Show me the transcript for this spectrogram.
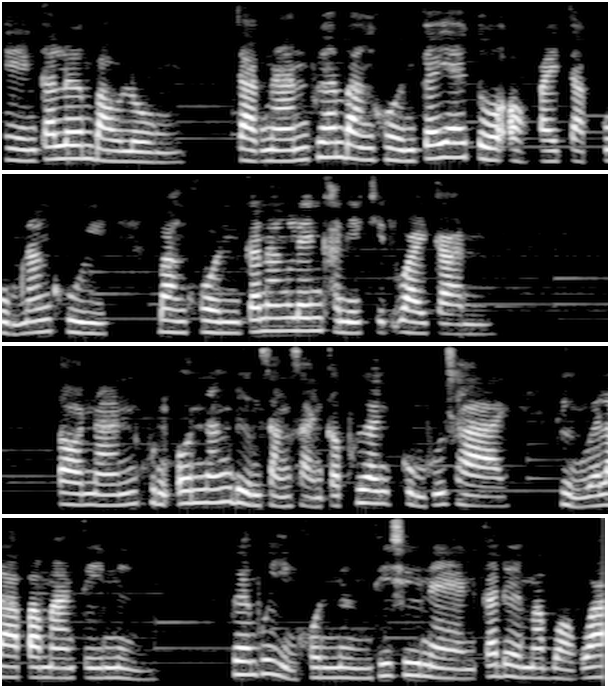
เพลงก็เริ่มเบาลง จากนั้นเพื่อนบางคนก็แยกตัวออกไปจับกลุ่มนั่งคุย บางคนก็นั่งเล่นคณิตคิดไวกัน ตอนนั้นคุณอ้นนั่งดื่มสังสรรค์กับเพื่อนกลุ่มผู้ชาย ถึงเวลาประมาณตีหนึ่ง เพื่อนผู้หญิงคนหนึ่งที่ชื่อแนนก็เดินมาบอกว่า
